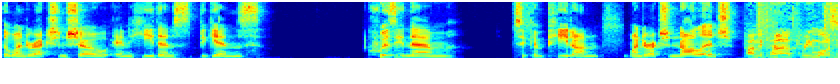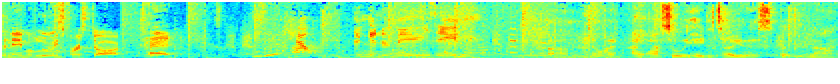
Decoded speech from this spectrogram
the One Direction show, and he then begins quizzing them to compete on One Direction knowledge. On the count of three, what was the name of Louis' first dog? Ted. Doesn't count. I'm gonna marry Zayn. Um, you know what? I absolutely hate to tell you this, but you're not.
